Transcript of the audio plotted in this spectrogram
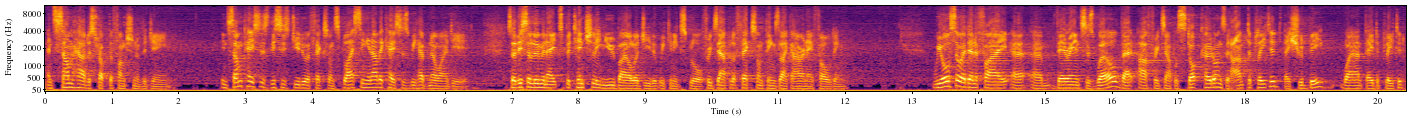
and somehow disrupt the function of the gene. In some cases, this is due to effects on splicing. In other cases, we have no idea. So this illuminates potentially new biology that we can explore. For example, effects on things like RNA folding. We also identify uh, um, variants as well that are, for example, stop codons that aren't depleted. They should be. Why aren't they depleted?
